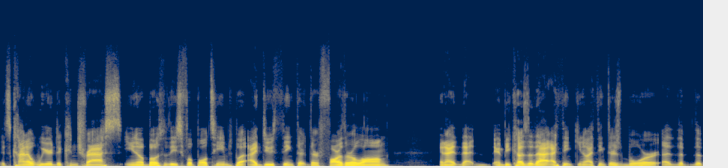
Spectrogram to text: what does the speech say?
it's kind of weird to contrast, you know, both of these football teams. But I do think that they're farther along, and I that and because of that, I think you know, I think there's more. Uh, the the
